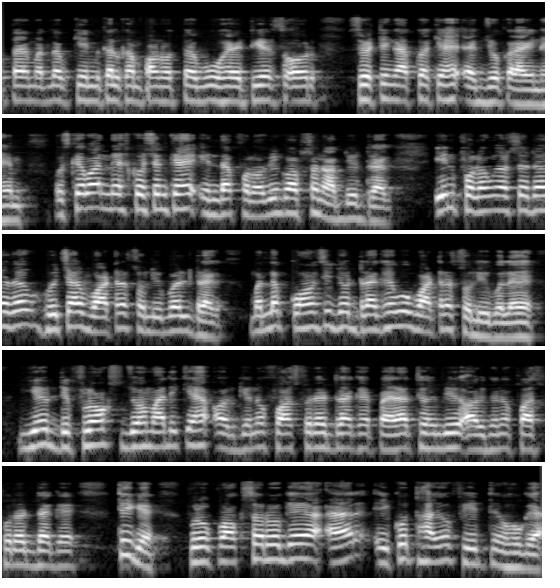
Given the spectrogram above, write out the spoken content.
होता है मतलब केमिकल कंपाउंड होता है वो है टीयर्स और स्वेटिंग आपका क्या है एक्जोक्राइन है उसके बाद नेक्स्ट क्वेश्चन क्या है in the following option of the drug in following drug which are water soluble drug मतलब कौन सी जो ड्रग है वो वाटर सोल्यूबल है ये डिफ्लॉक्स जो हमारी क्या है ऑर्गेनोफॉस्फोरेट ड्रग है पैराथियन भी ऑर्गेनोफॉस्फोरेट ड्रग है ठीक है प्रोपॉक्सर हो गया और इकोथायोफेट हो गया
